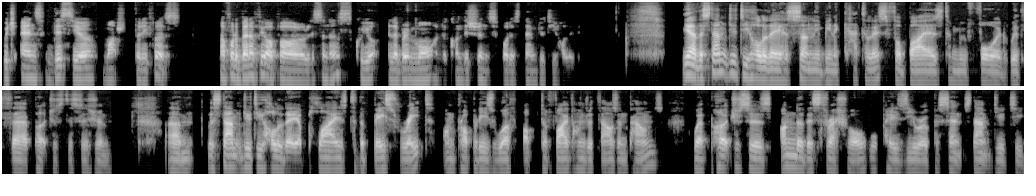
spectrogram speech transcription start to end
which ends this year, March 31st. Now, for the benefit of our listeners, could you elaborate more on the conditions for the stamp duty holiday? Yeah, the stamp duty holiday has certainly been a catalyst for buyers to move forward with their purchase decision. Um, the stamp duty holiday applies to the base rate on properties worth up to £500,000, where purchasers under this threshold will pay 0% stamp duty.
